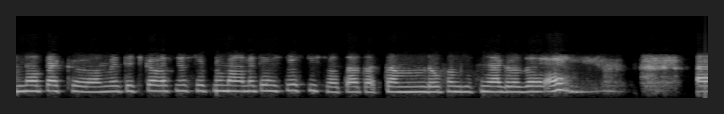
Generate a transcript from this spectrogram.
No tak eh, my teďka vlastně v srpnu máme to mistrovství světa, tak tam doufám, že se nějak rozehraje. a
